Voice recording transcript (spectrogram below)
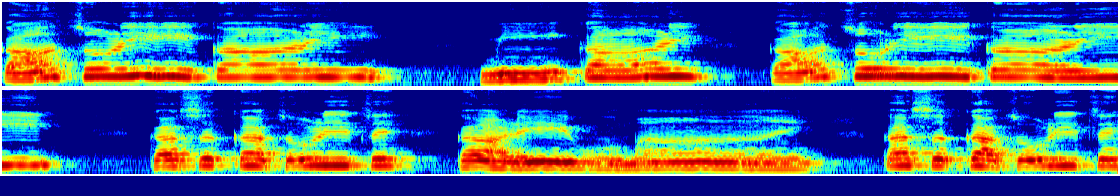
काचोळी काळी मी काळी काचोळी काळी. कास काचोळीचे काळे व माय कास काचोळीचे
